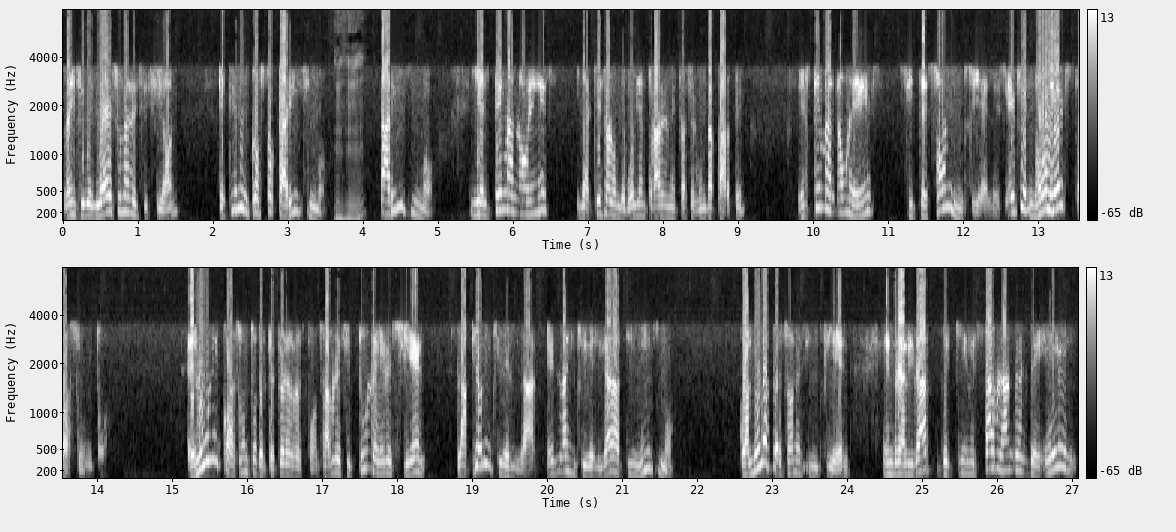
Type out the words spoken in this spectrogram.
La infidelidad es una decisión que tiene un costo carísimo, carísimo. Y el tema no es y aquí es a donde voy a entrar en esta segunda parte, el tema no es si te son infieles, ese no es tu asunto. El único asunto del que tú eres responsable es si tú le eres fiel. La peor infidelidad es la infidelidad a ti mismo. Cuando una persona es infiel, en realidad de quien está hablando es de él.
